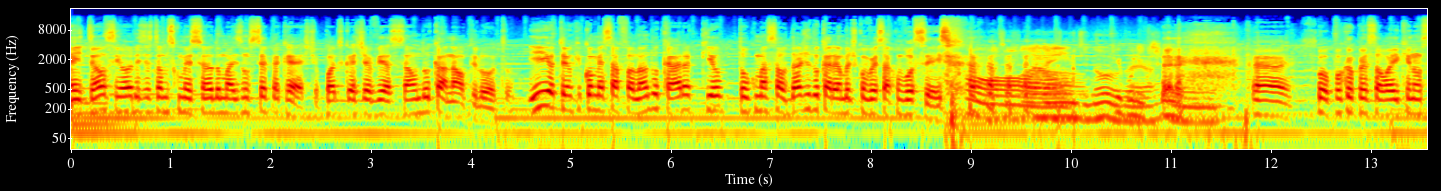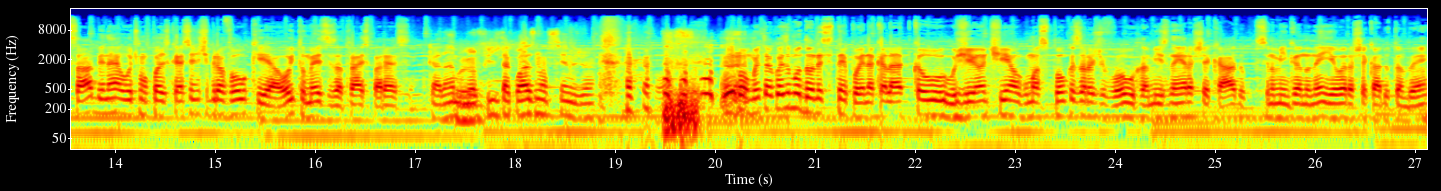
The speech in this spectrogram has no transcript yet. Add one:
Então, senhores, estamos começando mais um CPCast, o podcast de aviação do canal Piloto. E eu tenho que começar falando, cara, que eu tô com uma saudade do caramba de conversar com vocês. Oh, de novo, Que velho. bonitinho. É, pô, porque o pessoal aí que não sabe, né? O último podcast a gente gravou o quê? Há oito meses atrás, parece. Caramba, Foi. meu filho tá quase nascendo já. Pô, muita coisa mudou nesse tempo aí. Naquela época o, o Jean tinha algumas poucas horas de voo, o Ramis nem era checado. Se não me engano, nem eu era checado também.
